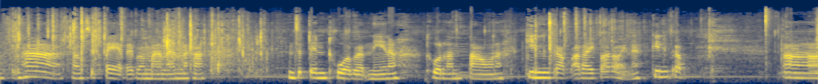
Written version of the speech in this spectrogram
35 38อะไรประมาณนั้นนะคะ มันจะเป็นถั่วแบบนี้นะ ถั่วลันเตานะ กินกับอะไรก็อร่อยนะ กินกับอ่า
